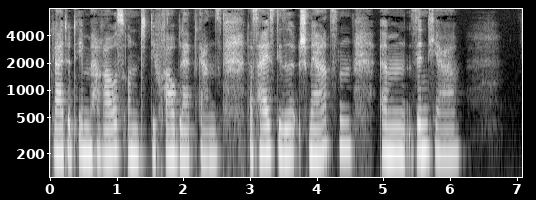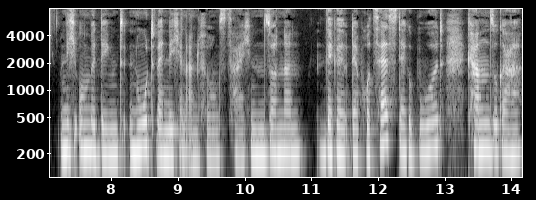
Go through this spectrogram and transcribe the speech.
gleitet eben heraus und die Frau bleibt ganz. Das heißt, diese Schmerzen ähm, sind ja nicht unbedingt notwendig in Anführungszeichen, sondern der, der Prozess der Geburt kann sogar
